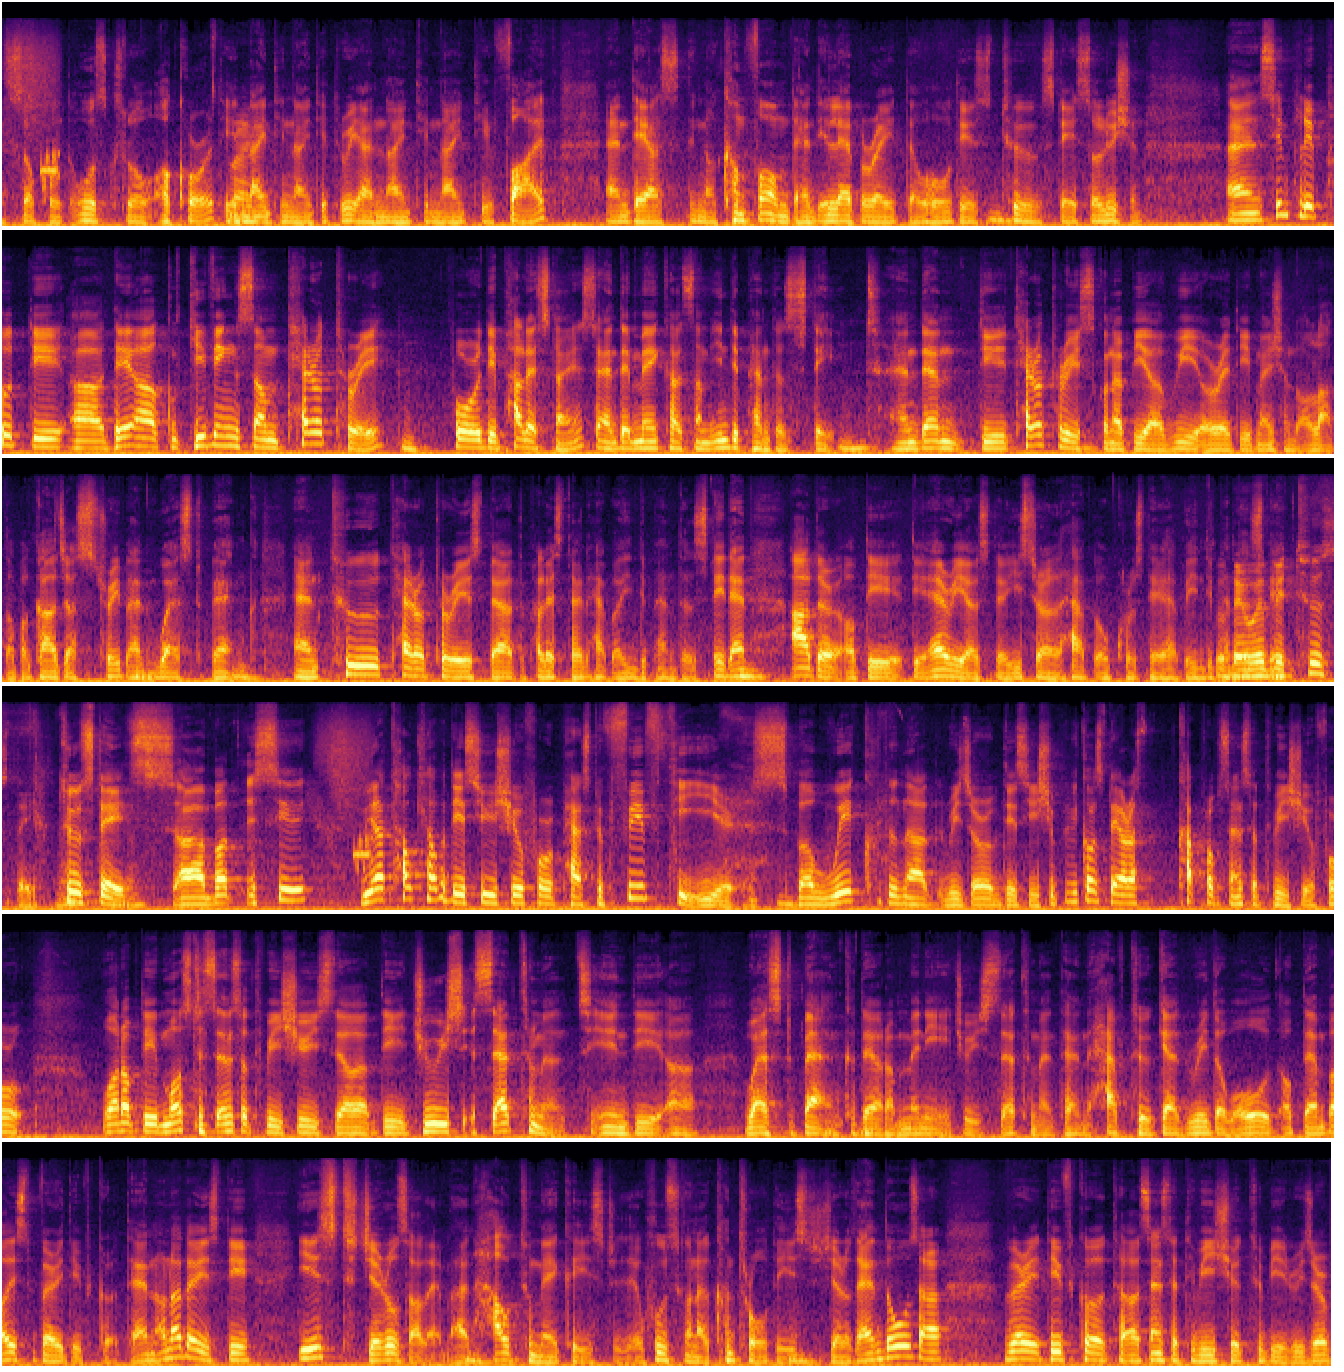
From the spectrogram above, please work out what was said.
so-called Oslo Accord in Right. 1993 and 1995, and they are you know confirmed and elaborate the whole this two-state solution. And simply put, the uh, they are giving some territory for the Palestinians, and they make uh, some independent state. And then the territory is going to be, uh, we already mentioned a lot about Gaza Strip and West Bank, and two territories that Palestine have an independent state, and other of the, the areas that Israel have, of course, they have So independent there will state be two states. two states. Uh, but you see, we are talking about this issue for past 50 years, but we could not resolve this issue because there are a couple of sensitive issues. For one of the most sensitive issues is uh, the Jewish settlement in the uh, West Bank. There are many Jewish settlements and have to get rid of all of them, but it's very difficult. And another is the East Jerusalem and how to make East, Jerusalem, who's going to control the East Jerusalem. And those are very difficult, uh, sensitive issues to be resolved.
